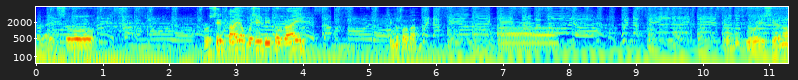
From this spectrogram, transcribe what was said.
Alright, so proceed tayo, proceed dito kay sino pa ba? Kabugoy si ano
